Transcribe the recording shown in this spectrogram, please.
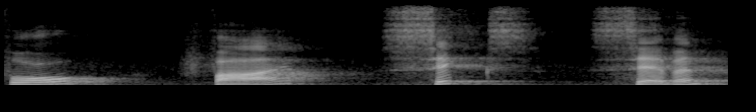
4, 5, 6, 7,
